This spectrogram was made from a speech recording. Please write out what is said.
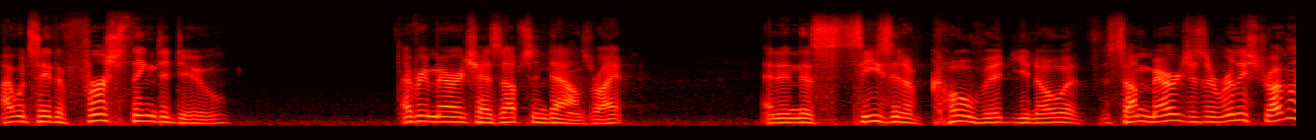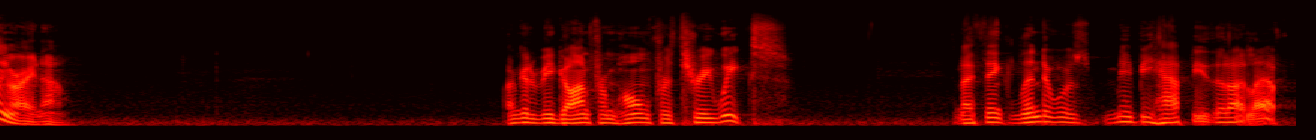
I would say the first thing to do, every marriage has ups and downs, right? And in this season of COVID, you know, some marriages are really struggling right now. I'm going to be gone from home for three weeks. And I think Linda was maybe happy that I left.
